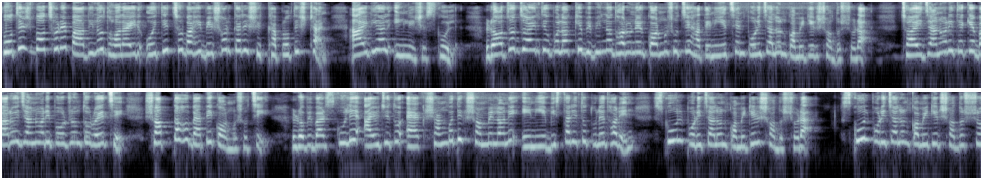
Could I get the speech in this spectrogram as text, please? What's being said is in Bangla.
পঁচিশ বছরে পা দিল ধলাইয়ের ঐতিহ্যবাহী বেসরকারি শিক্ষা প্রতিষ্ঠান আইডিয়াল ইংলিশ স্কুল। রজত জয়ন্তী উপলক্ষে বিভিন্ন ধরনের কর্মসূচি হাতে নিয়েছেন পরিচালন কমিটির সদস্যরা। ছয় জানুয়ারি থেকে বারোই জানুয়ারি পর্যন্ত রয়েছে সপ্তাহব্যাপী কর্মসূচি। রবিবার স্কুলে আয়োজিত এক সাংবাদিক সম্মেলনে এ নিয়ে বিস্তারিত তুলে ধরেন স্কুল পরিচালন কমিটির সদস্যরা। স্কুল পরিচালন কমিটির সদস্য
